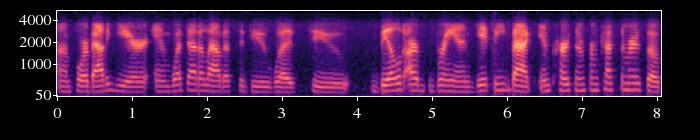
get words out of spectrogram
um, for about a year, and what that allowed us to do was to build our brand, get feedback in person from customers. So,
